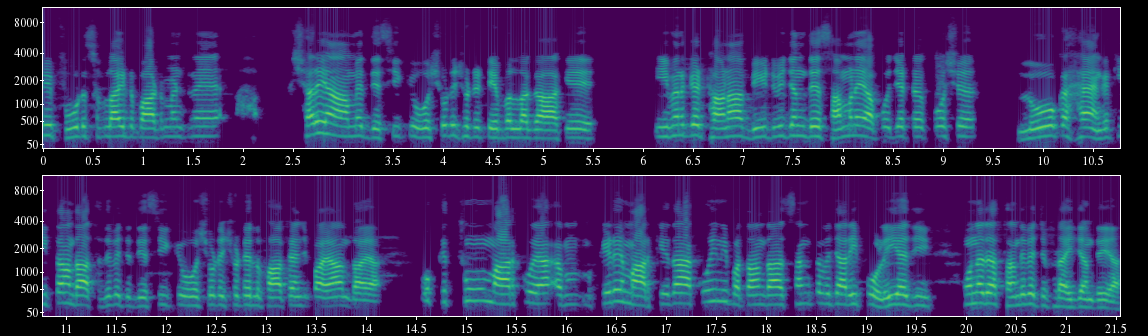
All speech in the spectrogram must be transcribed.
ਵੀ ਫੂਡ ਸਪਲਾਈ ਡਿਪਾਰਟਮੈਂਟ ਨੇ ਸ਼ਰੇਆਮ ਇਹ ਦੇਸੀ ਘਿਓ ਛੋਟੇ ਛੋਟੇ ਟੇਬਲ ਲਗਾ ਕੇ ਈਵਨ ਕਿ ਥਾਣਾ ਬੀ ਡਿਵੀਜ਼ਨ ਦੇ ਸਾਹਮਣੇ ਆਪੋਜੀਟ ਕੁਝ ਲੋਕ ਹੈਂਗ ਕੀਤਾ ਹੁੰਦਾ ਹੱਥ ਦੇ ਵਿੱਚ ਦੇਸੀ ਘਿਓ ਛੋਟੇ ਛੋਟੇ ਲਿਫਾਫਿਆਂ 'ਚ ਪਾਇਆ ਹੁੰਦਾ ਆ। ਉਹ ਕਿੱਥੋਂ ਮਾਰਕ ਹੋਇਆ ਕਿਹੜੇ ਮਾਰਕੇ ਦਾ ਕੋਈ ਨਹੀਂ ਪਤਾ ਹੁੰਦਾ, ਸੰਗਤ ਵਿਚਾਰੀ ਭੋਲੀ ਹੈ ਜੀ, ਉਹਨਾਂ ਦੇ ਹੱਥਾਂ ਦੇ ਵਿੱਚ ਫੜਾਈ ਜਾਂਦੇ ਆ।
